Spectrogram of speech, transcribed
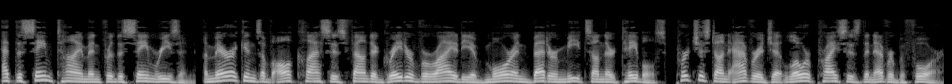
At the same time and for the same reason, Americans of all classes found a greater variety of more and better meats on their tables, purchased on average at lower prices than ever before.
